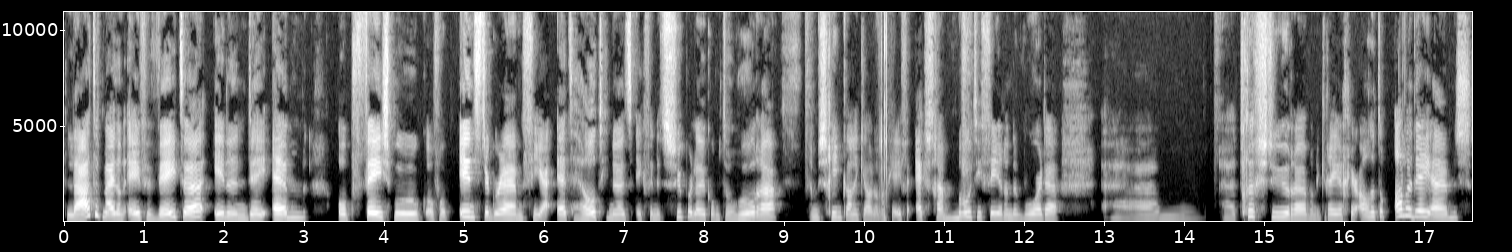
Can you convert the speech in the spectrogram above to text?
laat het mij dan even weten in een DM op Facebook of op Instagram via @healthinut. Ik vind het super leuk om te horen. En misschien kan ik jou dan nog even extra motiverende woorden um, uh, terugsturen, want ik reageer altijd op alle DM's.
